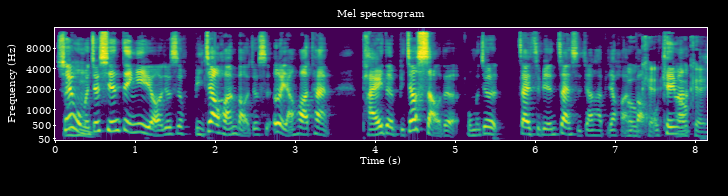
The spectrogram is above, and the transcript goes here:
所以我们就先定义哦，就是比较环保，就是二氧化碳排的比较少的，我们就在这边暂时叫它比较环保 OK，OK 吗？OK，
